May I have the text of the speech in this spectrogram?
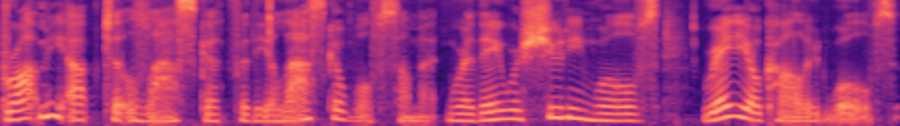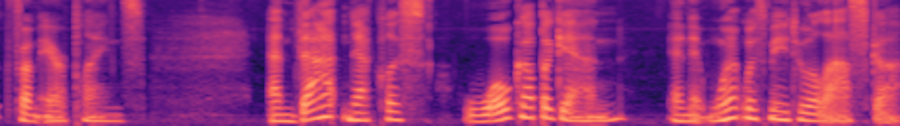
brought me up to Alaska for the Alaska Wolf Summit, where they were shooting wolves, radio collared wolves, from airplanes. And that necklace woke up again and it went with me to Alaska.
